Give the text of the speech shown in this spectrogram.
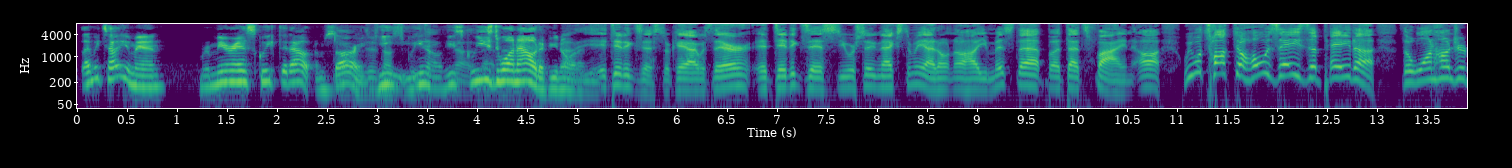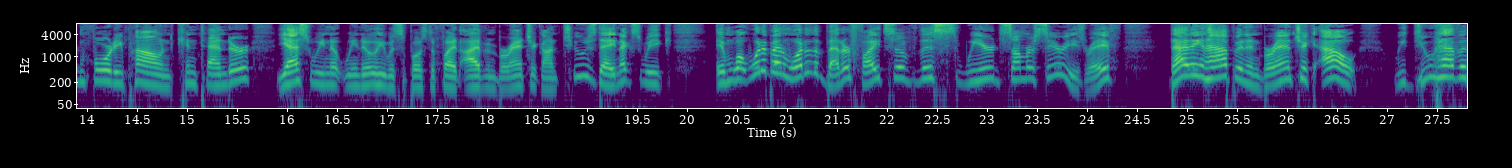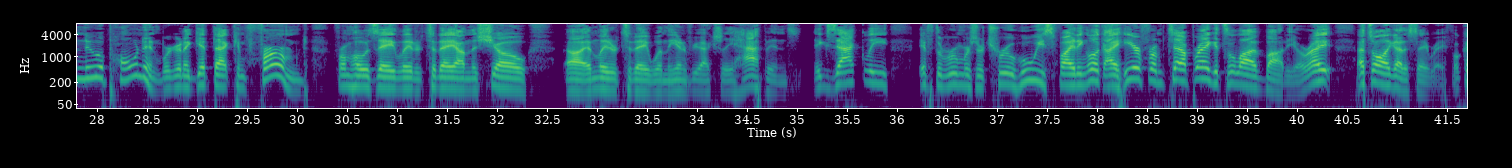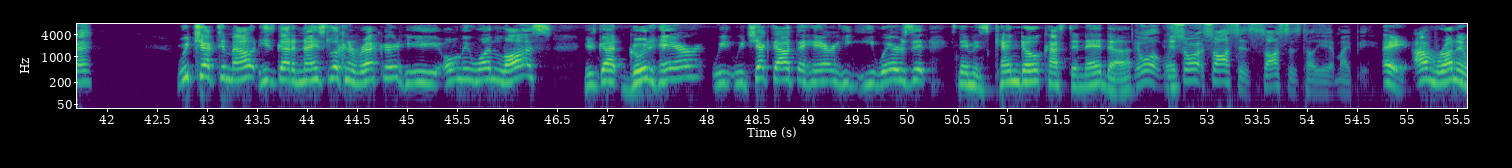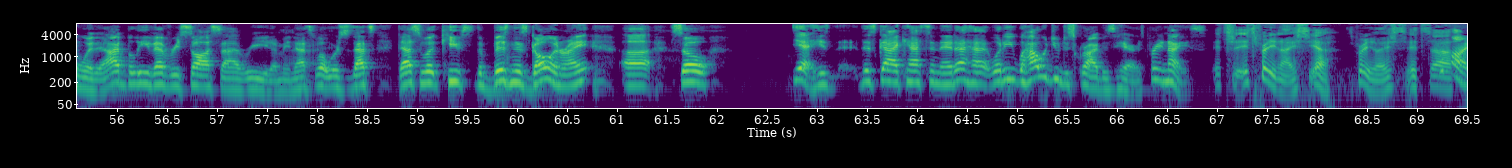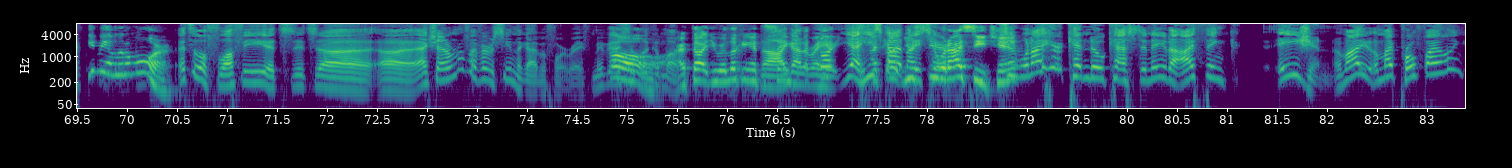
let me tell you, man, Ramirez squeaked it out. I'm sorry. he, no you know, he No, squeezed one out, if you know what I mean. it did exist. Okay, I was there. It did exist. You were sitting next to me. I don't know how you missed that, but that's fine. Uh, we will talk to Jose Zepeda, the 140 pound contender. Yes, we knew we knew he was supposed to fight Ivan Baranchyk on Tuesday next week in what would have been one of the better fights of this weird summer series. Rafe, that ain't happening. Baranchyk out. We do have a new opponent. We're going to get that confirmed from Jose later today on the show uh, and later today when the interview actually happens. Exactly if the rumors are true, who he's fighting. Look, I hear from Top Rank it's a live body, all right? That's all I got to say, Rafe, okay? We checked him out. He's got a nice looking record. He only one loss. He's got good hair. We we checked out the hair. He he wears it. His name is Kendo Castaneda. Yeah, well, And- sau- sauces. Sauces tell you it might be. hey, I'm running with it. I believe every sauce I read. I mean, that's what we're that's that's what keeps the business going, right? Uh, so yeah, he's this guy Castaneda. Ha, what do you? How would you describe his hair? It's pretty nice. It's it's pretty nice. Yeah, pretty nice. It's uh, Come on, give me a little more. It's a little fluffy. It's it's uh uh actually I don't know if I've ever seen the guy before, Rafe. Maybe I should look him up. Oh, I thought you were looking at the No, same. I got it right thought- here. Yeah, he's I got you nice see hair. what I see, champ. See, when I hear Kendo Castaneda, I think Asian. Am I am I profiling?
